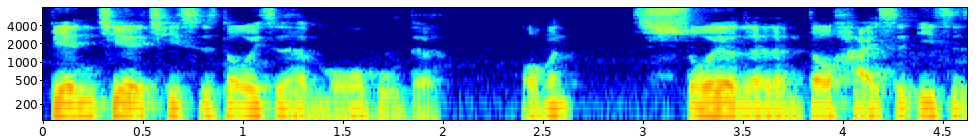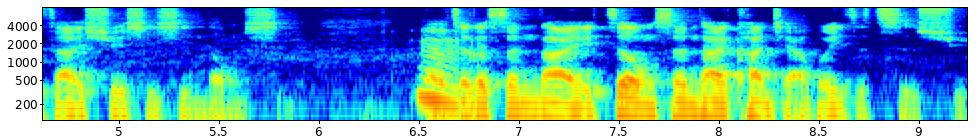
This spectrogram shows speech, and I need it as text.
边界其实都一直很模糊的。我们所有的人都还是一直在学习新东西。哦，这个生态，这种生态看起来会一直持续。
